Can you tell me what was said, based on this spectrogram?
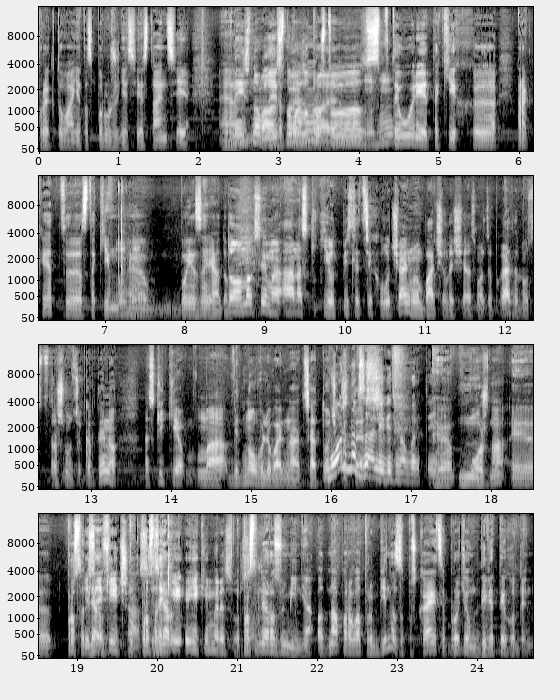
проєктування та спорудження цієї станції Не існувало не існувало просто угу. з- в теорії таких ракет з таким е, боєзарядом. То Максиме, а наскільки от після цих влучань ми бачили ще раз можете показати ну, страшну цю картину? Наскільки відновлювальна ця точка Можна ТЕС? взагалі відновити її? Е, можна е, просто І для за який час? Просто за для, які, ми ресурси? просто для розуміння, одна парова турбіна запускається протягом 9 годин.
